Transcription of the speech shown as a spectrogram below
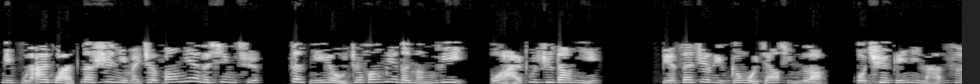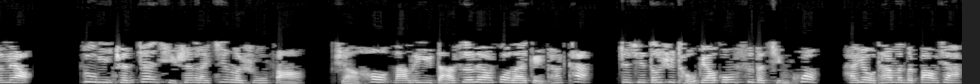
你不爱管那是你没这方面的兴趣，但你有这方面的能力，我还不知道你。别在这里跟我交情了，我去给你拿资料。陆亦辰站起身来，进了书房。然后拿了一沓资料过来给他看，这些都是投标公司的情况，还有他们的报价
